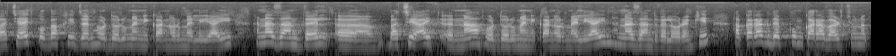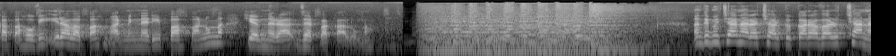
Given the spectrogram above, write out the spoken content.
Բացի այդ Կոբախիձեն հորդորում է Նիկանոր Մելիայի հնազանդել, բացի այդ նա հորդորում է Նիկանոր Մելիային հնազանդվել օրենքին, հակառակ դեպքում կառավարությունը կապահովի իրավապահ մարմինների պահպանումը եւ նրա ձերբակալումը։ Անդիմության առաջարկը կառավարությանը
